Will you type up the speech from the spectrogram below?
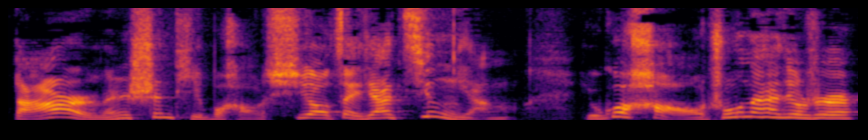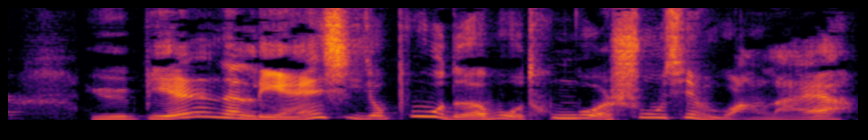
达尔文身体不好，需要在家静养，有个好处呢，就是。与别人的联系就不得不通过书信往来啊，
